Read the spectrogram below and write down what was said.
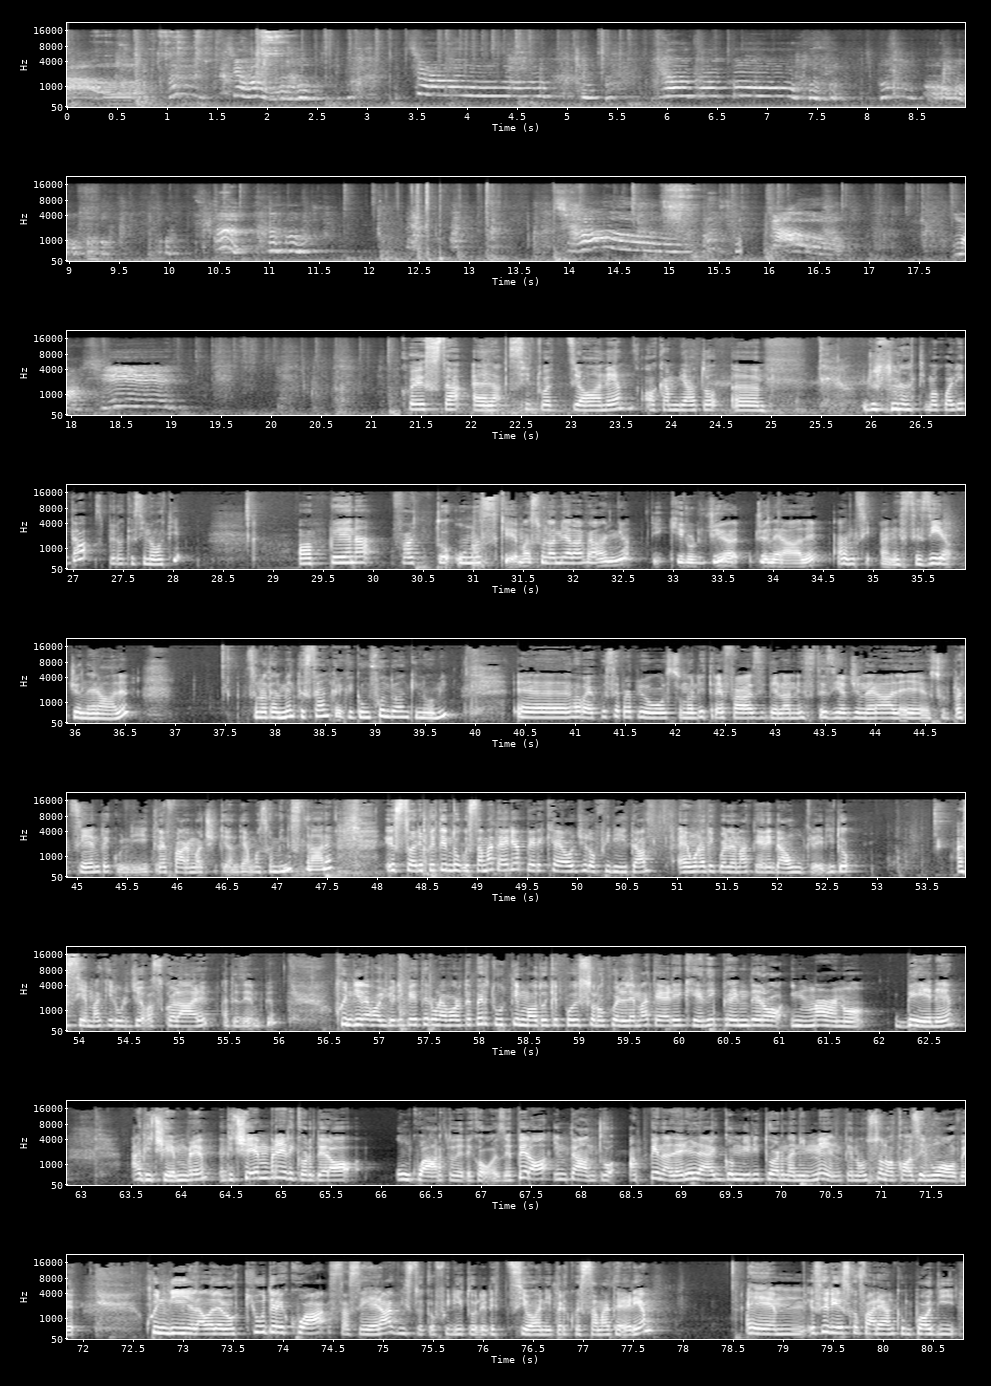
ciao ciao ciao ciao Coco oh. Ciao! Ciao! Ma sì! Questa è la situazione. Ho cambiato eh, giusto un attimo qualità, spero che si noti. Ho appena fatto uno schema sulla mia lavagna di chirurgia generale, anzi anestesia generale. Sono talmente stanca che confondo anche i nomi. Eh, vabbè, queste proprio sono le tre fasi dell'anestesia generale sul paziente, quindi i tre farmaci che andiamo a somministrare. E sto ripetendo questa materia perché oggi l'ho finita. È una di quelle materie da un credito, assieme a chirurgia vascolare, ad esempio. Quindi la voglio ripetere una volta per tutte, in modo che poi sono quelle materie che riprenderò in mano bene a dicembre. A dicembre ricorderò un quarto delle cose, però intanto appena le rileggo mi ritornano in mente, non sono cose nuove. Quindi la volevo chiudere qua stasera, visto che ho finito le lezioni per questa materia. E, e se riesco a fare anche un po' di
